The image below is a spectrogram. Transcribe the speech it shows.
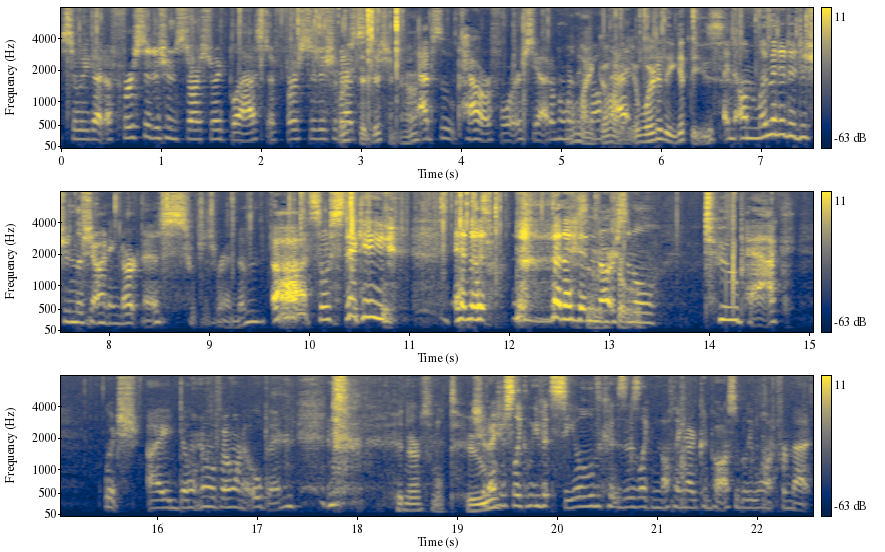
So we got a first edition Star Strike Blast, a first edition First Abs- edition, huh? Absolute Power Force. Yeah, I don't know where Oh they my got god. that. yeah, Where do they get these? An unlimited edition The Shining Darkness, which is random. Ah, it's so sticky! And a, and a Hidden in Arsenal trouble. 2 pack, which I don't know if I want to open. Hidden Arsenal 2? Should I just like leave it sealed? Because there's like nothing I could possibly want from that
